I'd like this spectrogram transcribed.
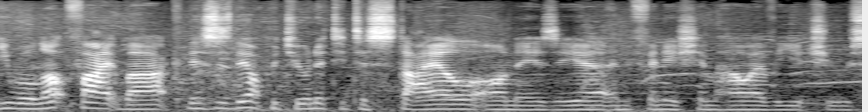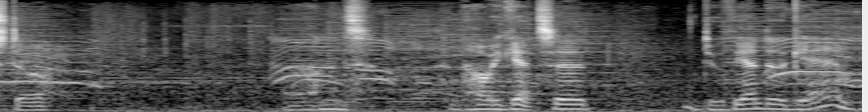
He will not fight back. This is the opportunity to style on Aesir and finish him however you choose to. And now we get to do the end of the game.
